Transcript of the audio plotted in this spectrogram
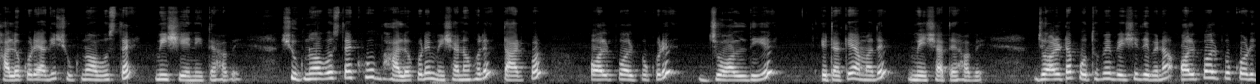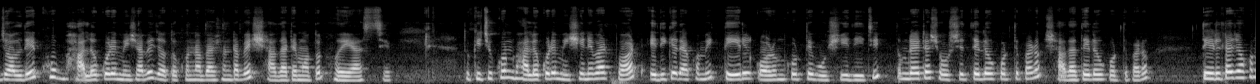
ভালো করে আগে শুকনো অবস্থায় মিশিয়ে নিতে হবে। শুকনো অবস্থায় খুব ভালো করে মেশানো হলে তারপর অল্প অল্প করে জল দিয়ে এটাকে আমাদের মেশাতে হবে। জলটা প্রথমে বেশি দেবে না, অল্প অল্প করে জল দিয়ে খুব ভালো করে মেশাবে যতক্ষণ না বেসনটা বেশ সাদাটে মতন হয়ে আসছে। তো কিছুক্ষণ ভালো করে মিশিয়ে নেবার পর এদিকে দেখো আমি তেল গরম করতে বসিয়ে দিয়েছি। তোমরা এটা সর্ষের তেলেও করতে পারো, সাদা তেলেও করতে পারো। তেলটা যখন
